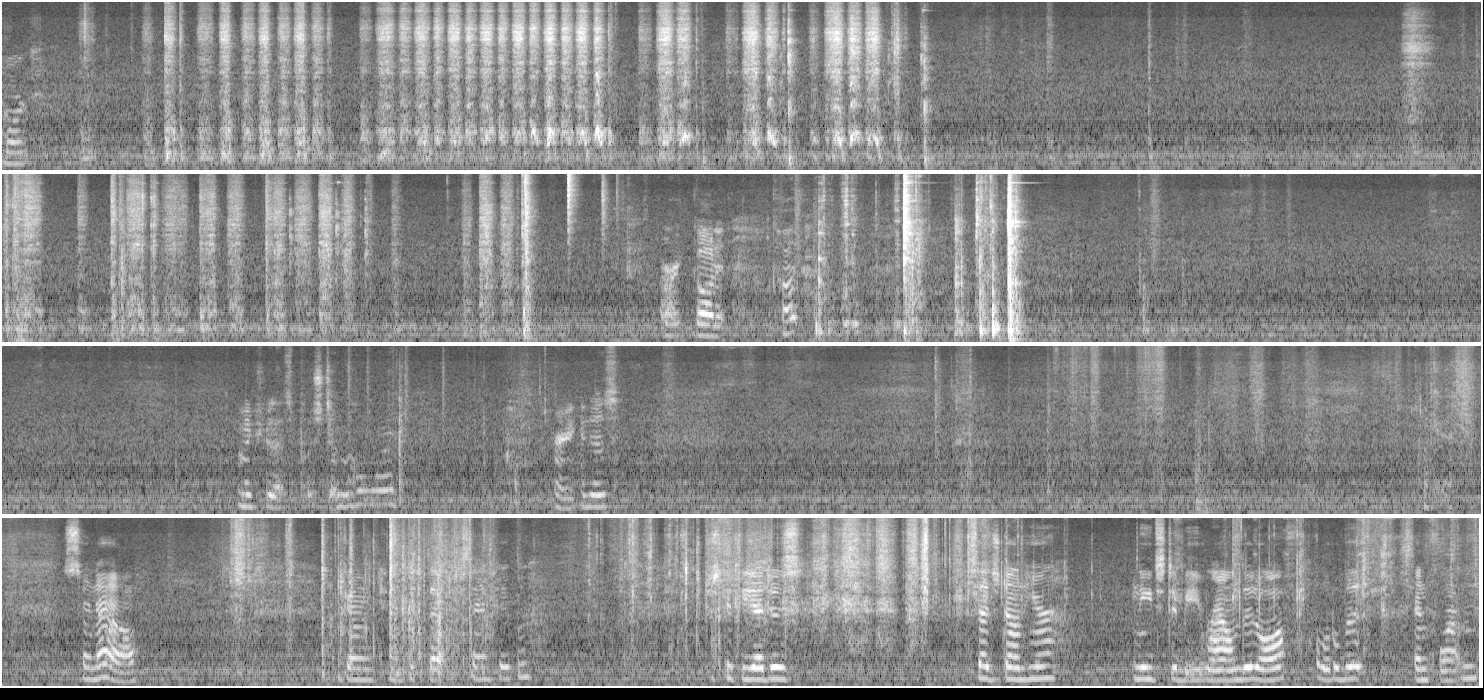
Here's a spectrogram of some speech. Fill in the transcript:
Alright, got it. Cut. Make sure that's pushed in the whole way. Alright, it is. Okay, so now I'm going to get that sandpaper. Just get the edges. This edge down here needs to be rounded off a little bit and flattened.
